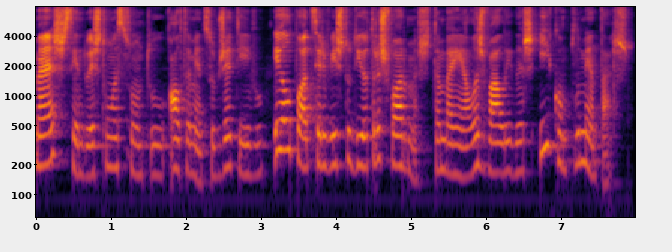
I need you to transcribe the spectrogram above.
Mas, sendo este um assunto altamente subjetivo, ele pode ser visto de outras formas, também elas válidas e complementares.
